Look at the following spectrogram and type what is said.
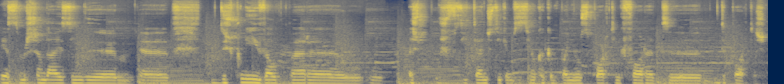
esse merchandising uh, disponível para o, o, as, os visitantes, digamos assim, ou que acompanham o Sporting fora de, de portas.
